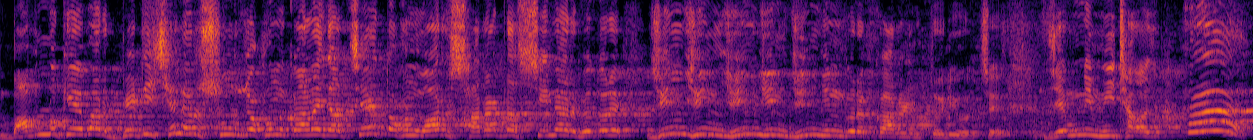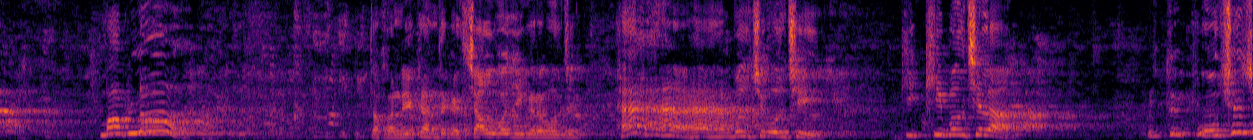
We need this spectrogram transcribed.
বাবলুকে এবার বেটি ছেলের সুর যখন কানে যাচ্ছে তখন ওর সারাটা সিনার ভেতরে ঝিনঝিন ঝিনঝিন ঝিনঝিন করে কারেন্ট তৈরি হচ্ছে। যেমনি মিঠা হ্যাঁ বাবলু। তখন এখান থেকে চালবাজি করে বলছে হ্যাঁ হ্যাঁ হ্যাঁ হ্যাঁ বলছি বলছি। কি কি বলছিলা? বলছি, তুমি পৌঁছেছ?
